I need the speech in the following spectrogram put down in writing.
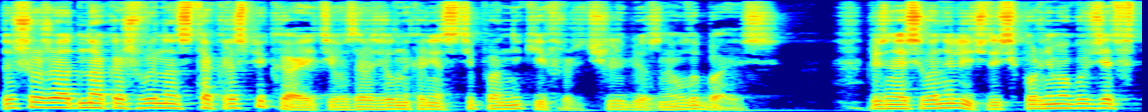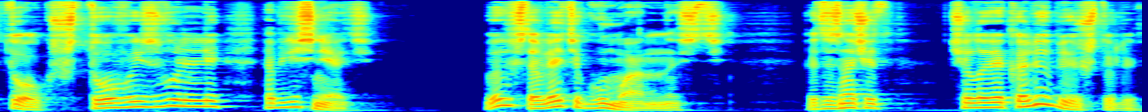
«Да что же, однако ж, вы нас так распекаете?» – возразил, наконец, Степан Никифорович, любезно улыбаясь. «Признаюсь, Иван Ильич, до сих пор не могу взять в толк. Что вы изволили объяснять? Вы вставляете гуманность. Это значит человеколюбие, что ли?»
